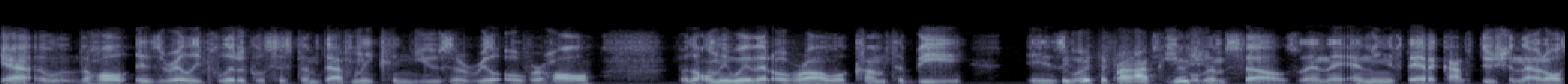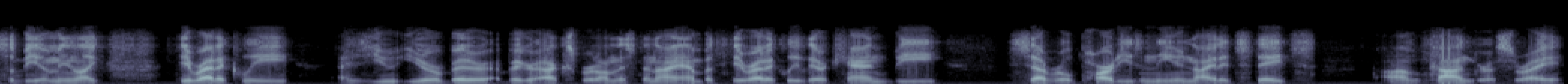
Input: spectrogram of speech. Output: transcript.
Yeah, uh, the whole Israeli political system definitely can use a real overhaul, but the only way that overhaul will come to be is Is with, with the from the people themselves. And they, I mean, if they had a constitution, that would also be. I mean, like theoretically, as you you're a better bigger expert on this than I am, but theoretically, there can be several parties in the United States um, Congress, right?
